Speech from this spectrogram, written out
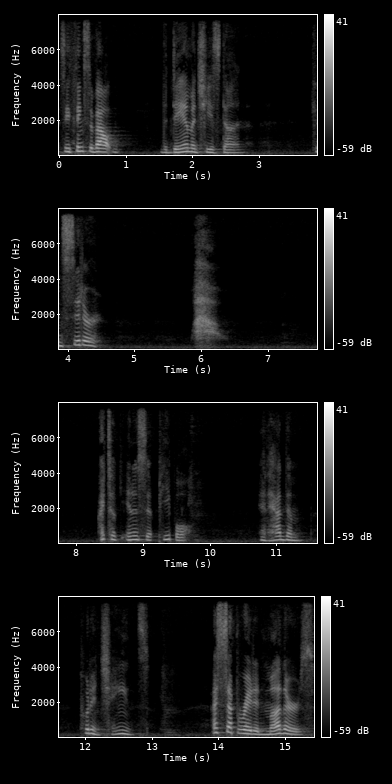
as he thinks about the damage he's done. Consider wow, I took innocent people and had them put in chains. I separated mothers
